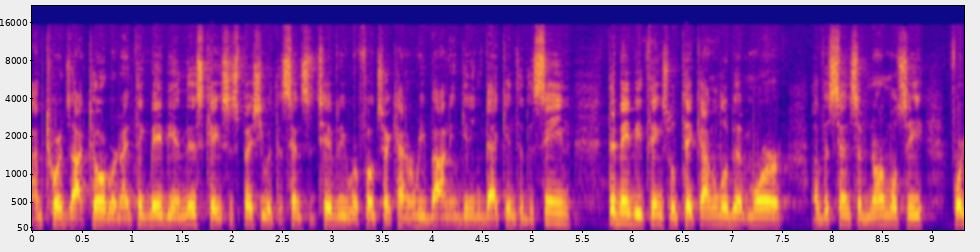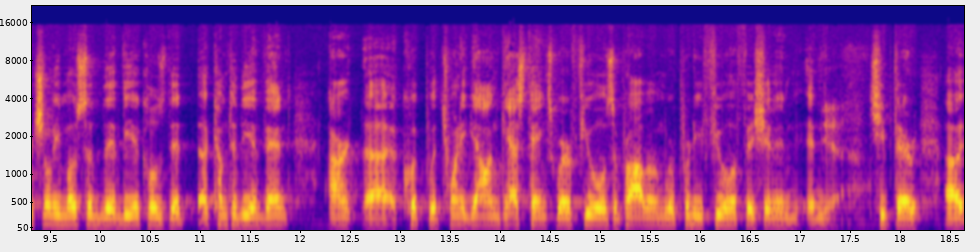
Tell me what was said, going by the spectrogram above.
I'm towards October, and I think maybe in this case, especially with the sensitivity where folks are kind of rebounding, getting back into the scene, that maybe things will take on a little bit more of a sense of normalcy. Fortunately, most of the vehicles that uh, come to the event aren't uh, equipped with 20 gallon gas tanks where fuel is a problem. We're pretty fuel efficient and, and Yeah. cheap there. Uh,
